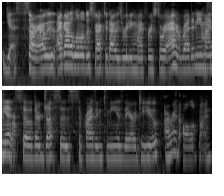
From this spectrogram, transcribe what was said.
Yes. Sorry, I was I got a little distracted. I was reading my first story. I haven't read any of mine yet, so they're just as surprising to me as they are to you. I read all of mine.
